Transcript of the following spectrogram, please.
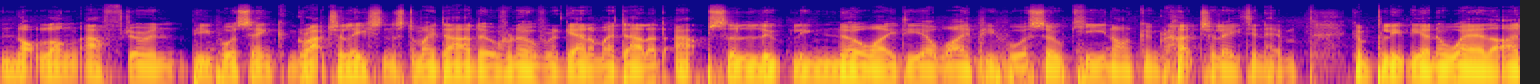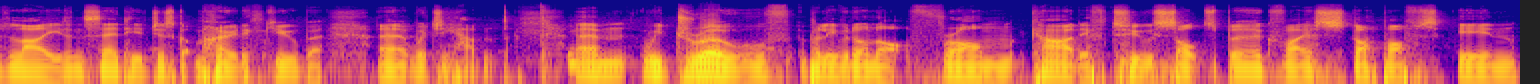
not long after, and people were saying congratulations to my dad over and over again. And my dad had absolutely no idea why people were so keen on congratulating him, completely unaware that I'd lied and said he'd just got married in Cuba, uh, which he hadn't. Um, we drove, believe it or not, from Cardiff to Salzburg via stop offs in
